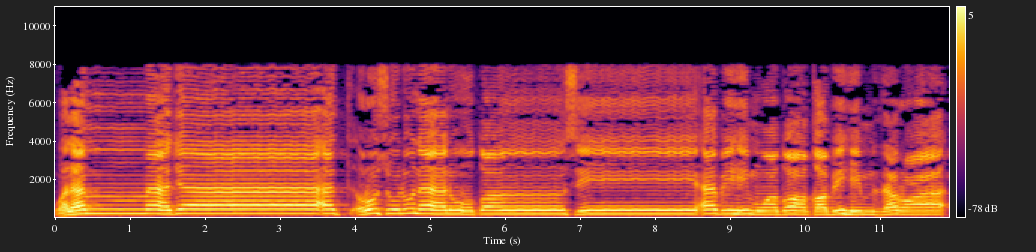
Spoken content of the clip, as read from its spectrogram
ولما جاءت رسلنا لوطا سيء بهم وضاق بهم ذرعا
